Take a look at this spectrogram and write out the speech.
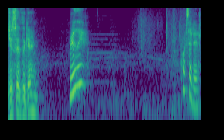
Did you save the game? Really? Of course I did.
